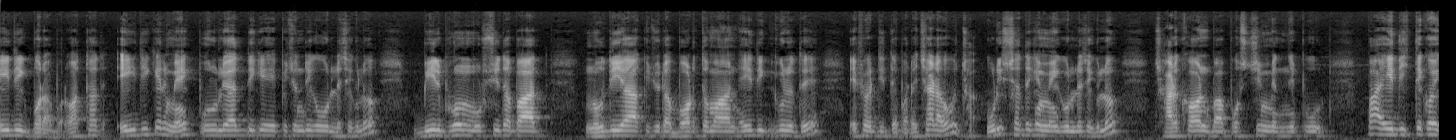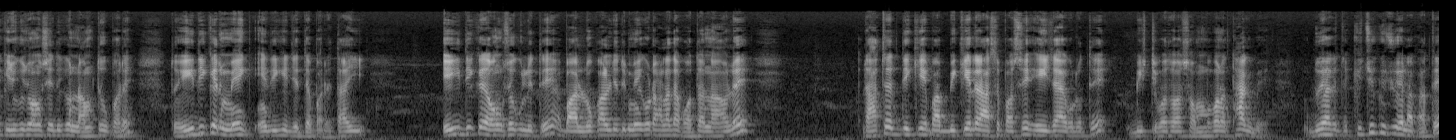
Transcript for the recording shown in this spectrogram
এই দিক বরাবর। অর্থাৎ এই দিকের মেঘ পুরুলিয়ার দিকে, পেছন দিকে উঠলে সেগুলো বীরভূম, মুর্শিদাবাদ, নদিয়া, কিছুটা বর্ধমান, এই দিকগুলোতে এফেক্ট দিতে পারে। এছাড়াও উড়িষ্যা থেকে মেঘ উঠলে সেগুলো ঝাড়খণ্ড বা পশ্চিম মেদিনীপুর বা এই দিক থেকে কিছু কিছু অংশ এদিকেও নামতেও পারে। তো এই দিকের মেঘ এদিকে যেতে পারে। তাই এই দিকের অংশগুলিতে বা লোকাল যদি মেঘ ওটা আলাদা কথা। না হলে রাতের দিকে বা বিকেলের আশেপাশে এই জায়গাগুলোতে বৃষ্টিপাত হওয়ার সম্ভাবনা থাকবে। দু এক কিছু কিছু এলাকাতে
